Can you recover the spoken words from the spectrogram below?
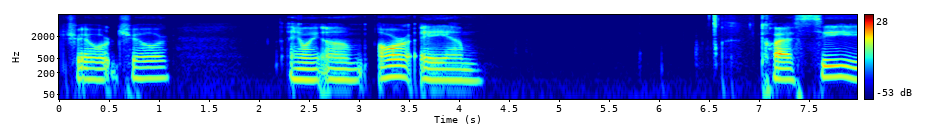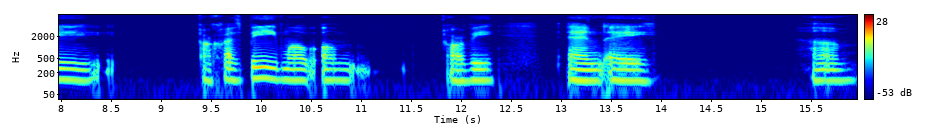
trailer trailer. Anyway um or a um Class C or Class B um, RV and a um,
